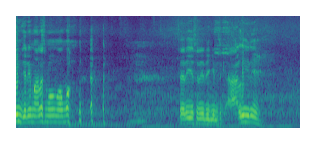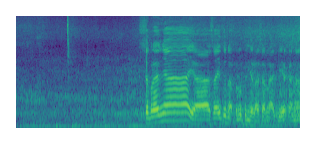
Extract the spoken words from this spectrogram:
dingin jadi males mau ngomong. Serius ini dingin sekali nih. Sebenarnya ya saya itu tidak perlu penjelasan lagi ya karena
